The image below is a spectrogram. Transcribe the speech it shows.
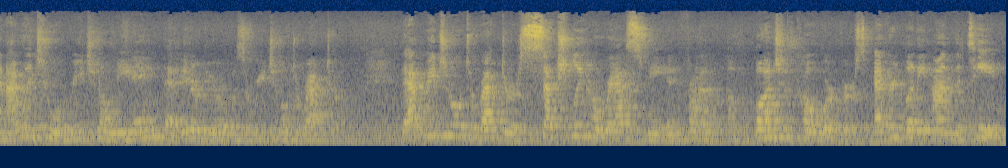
and I went to a regional meeting. That interviewer was a regional director. That regional director sexually harassed me in front of a bunch of coworkers, everybody on the team,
